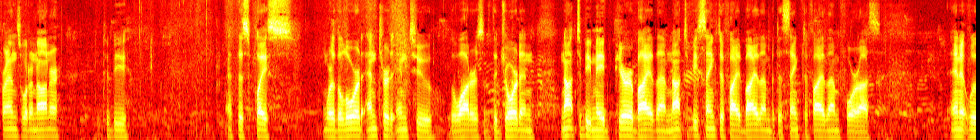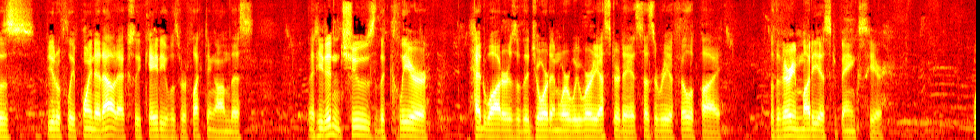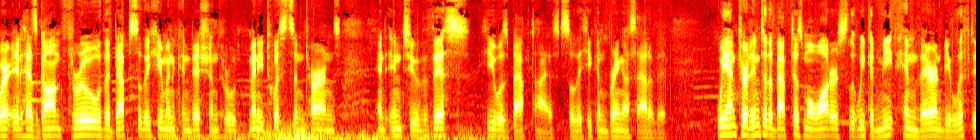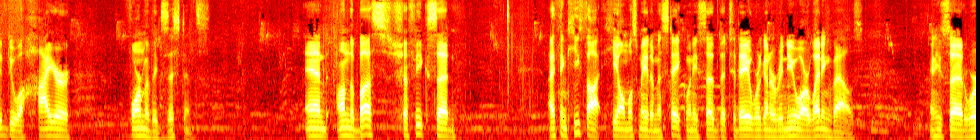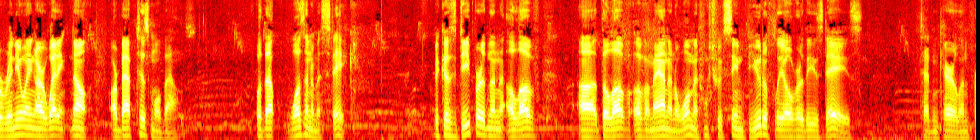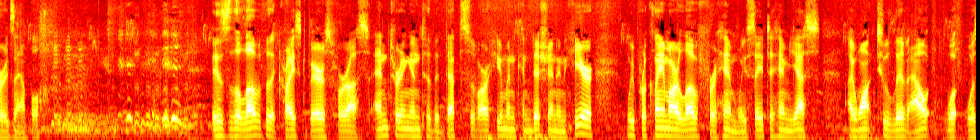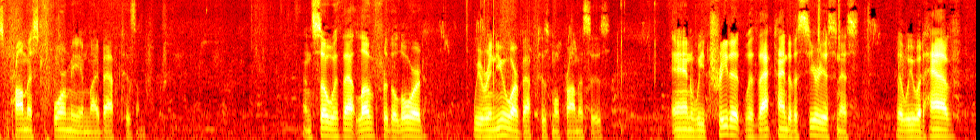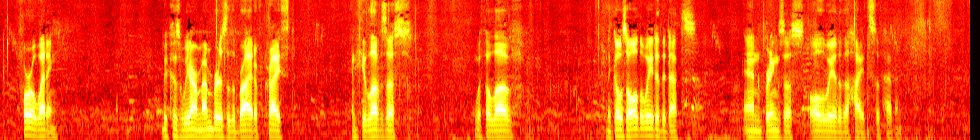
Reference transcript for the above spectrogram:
Friends, what an honor to be at this place where the Lord entered into the waters of the Jordan, not to be made pure by them, not to be sanctified by them, but to sanctify them for us. And it was beautifully pointed out, actually, Katie was reflecting on this, that he didn't choose the clear headwaters of the Jordan where we were yesterday at Caesarea Philippi, but the very muddiest banks here where it has gone through the depths of the human condition, through many twists and turns, and into this he was baptized so that he can bring us out of it. We entered into the baptismal waters so that we could meet him there and be lifted to a higher form of existence. And on the bus, Shafiq said, I think he thought he almost made a mistake when he said that today we're going to renew our wedding vows and he said, We're renewing our wedding, no, our baptismal vows. But that wasn't a mistake. Because deeper than a love, uh, the love of a man and a woman, which we've seen beautifully over these days, Ted and Carolyn, for example, is the love that Christ bears for us, entering into the depths of our human condition. And here we proclaim our love for Him. We say to Him, Yes, I want to live out what was promised for me in my baptism. And so, with that love for the Lord, we renew our baptismal promises and we treat it with that kind of a seriousness that we would have for a wedding because we are members of the bride of Christ and He loves us with a love that goes all the way to the depths and brings us all the way to the heights of heaven.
